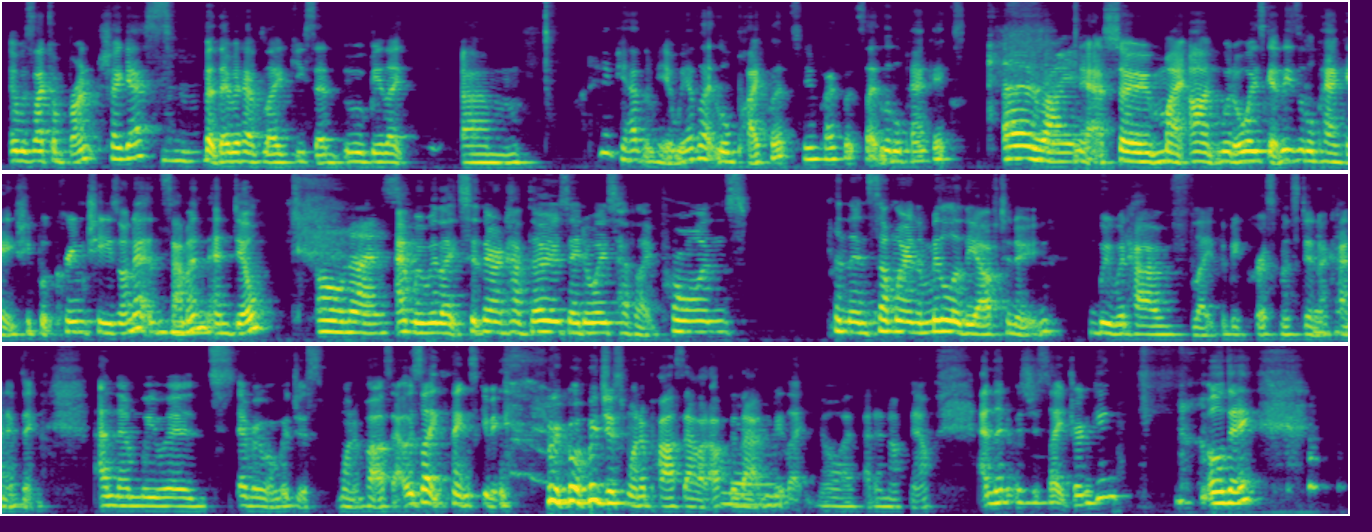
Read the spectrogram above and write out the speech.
it was like a brunch i guess. Mhm. but they would have like you said it would be like um know if you have them here. We have like little pikelets. You know pikelets? Like little pancakes? Oh right. yeah so my aunt would always get these little pancakes. She put cream cheese on it and Mhm. salmon and dill. Oh nice. and we would like sit there and have those. They'd always have like prawns. And then somewhere in the middle of the afternoon we would have like the big christmas dinner kind of thing. And then we would everyone would just want to pass out. It was like thanksgiving. Everyone would just want to pass out after that and be like no i've had enough now. And then it was just like drinking all day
